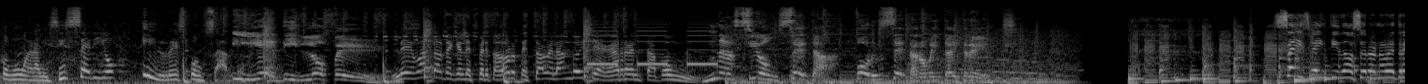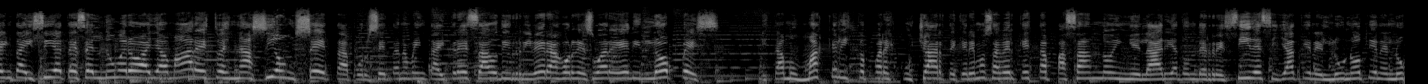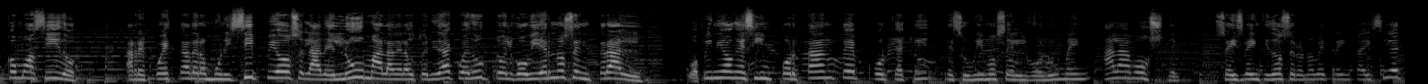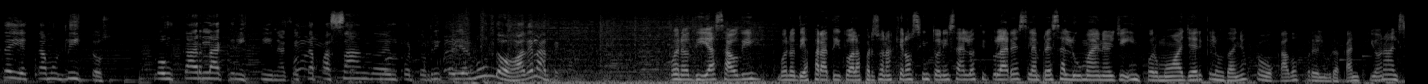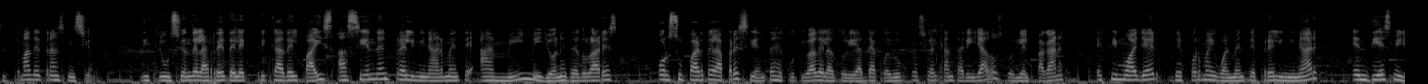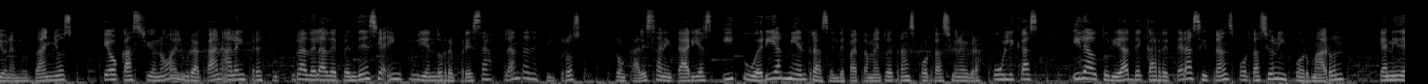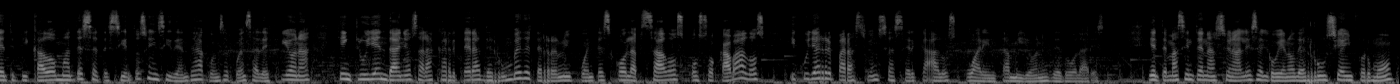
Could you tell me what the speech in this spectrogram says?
con un análisis serio y responsable. y Eddie Lofe. Levántate que el despertador te está velando y te agarra el tapón. Nación Z por Z93. 6220937 es el número a llamar. Esto es Nación Z por Z93. Saudi Rivera, Jorge Suárez, Eddie López. Estamos más que listos para escucharte. Queremos saber qué está pasando en el área donde resides, si ya tienes luz, no tienes luz, cómo ha sido la respuesta de los municipios, la de Luma, la de la Autoridad de Acueducto, el gobierno central. Tu opinión es importante porque aquí te subimos el volumen a la voz del 6220937 y estamos listos con Carla Cristina. ¿Qué está pasando en Puerto Rico y el mundo? Adelante, Carla. Buenos días, Saudi. Buenos días para ti, todas las personas que nos sintonizan en los titulares. La empresa Luma Energy informó ayer que los daños provocados por el huracán Fiona al sistema de transmisión y distribución de la red eléctrica del país ascienden preliminarmente a mil millones de dólares. Por su parte, la presidenta ejecutiva de la Autoridad de Acueductos y Alcantarillados, Doriel Pagán, estimó ayer de forma igualmente preliminar en 10 millones los daños que ocasionó el huracán a la infraestructura de la dependencia, incluyendo represas, plantas de filtros, troncales sanitarias y tuberías, mientras el Departamento de Transportación y Obras Públicas y la Autoridad de Carreteras y Transportación informaron que han identificado más de 700 incidentes a consecuencia de Fiona, que incluyen daños a las carreteras, derrumbes de terreno y puentes colapsados o socavados, y cuya reparación se acerca a los 40 millones de dólares. Y en temas internacionales, el gobierno de Rusia informó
